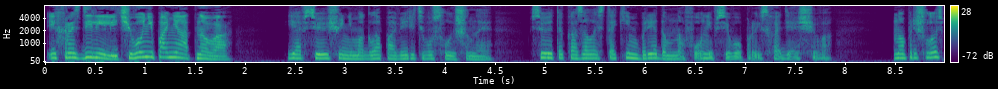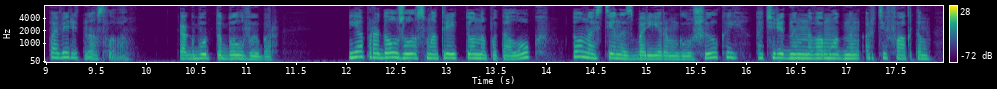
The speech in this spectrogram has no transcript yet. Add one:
Их разделили, чего непонятного?» Я все еще не могла поверить в услышанное. Все это казалось таким бредом на фоне всего происходящего. Но пришлось поверить на слово. Как будто был выбор. Я продолжила смотреть то на потолок, то на стены с барьером-глушилкой, очередным новомодным артефактом —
